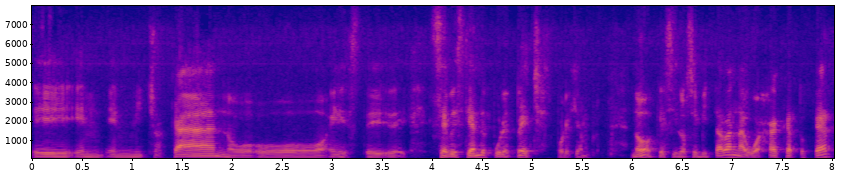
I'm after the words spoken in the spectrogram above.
eh, en, Michoacán o, este, se vestían de purepechas, por ejemplo, ¿no? Que si los invitaban a Oaxaca a tocar,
